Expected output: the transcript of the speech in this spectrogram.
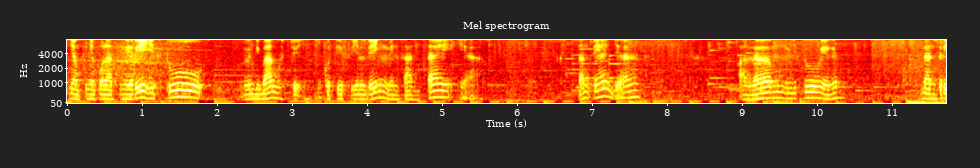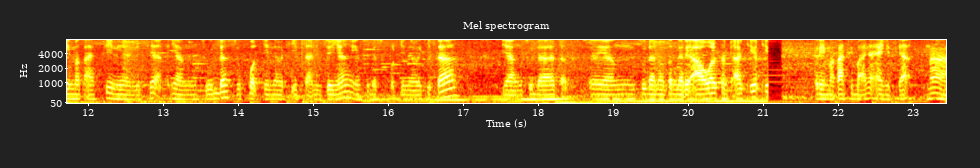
Yang punya pola sendiri itu lebih bagus sih ikuti fielding dan santai ya. Santai aja. Alam gitu ya kan dan terima kasih nih ya guys ya yang sudah support channel kita. Nih ya yang sudah support channel kita yang sudah yang sudah nonton dari awal sampai akhir terima kasih banyak ya guys ya. Nah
